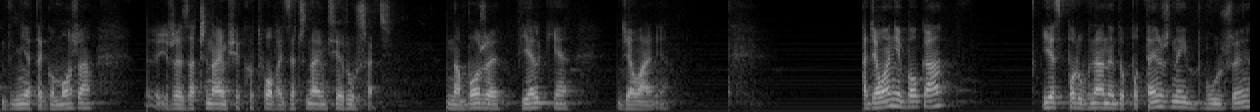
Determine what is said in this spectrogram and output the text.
dnie tego morza, że zaczynają się kotłować, zaczynają się ruszać. Na Boże wielkie działanie. A działanie Boga jest porównane do potężnej burzy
